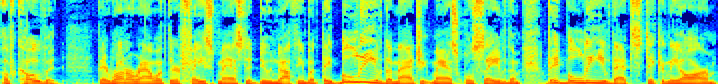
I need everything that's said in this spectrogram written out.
of COVID. They run around with their face masks that do nothing, but they believe the magic mask will save them. They believe that stick in the arm.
